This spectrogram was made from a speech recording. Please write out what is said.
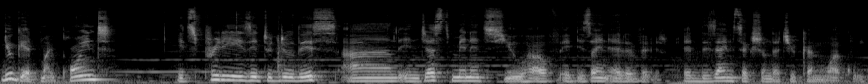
you get my point. It's pretty easy to do this and in just minutes you have a design elevator a design section that you can work with.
